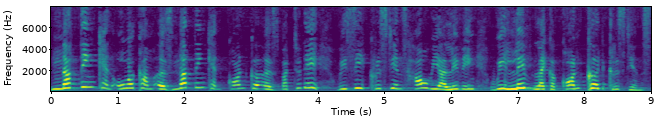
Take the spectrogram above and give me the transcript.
Nothing can overcome us, nothing can conquer us. But today we see Christians how we are living. We live like a conquered Christians.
